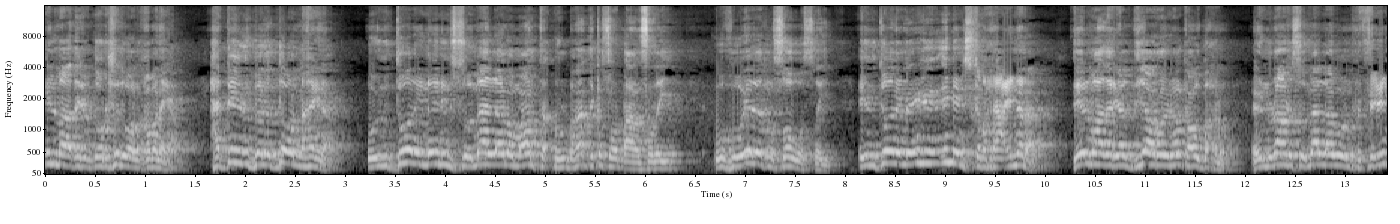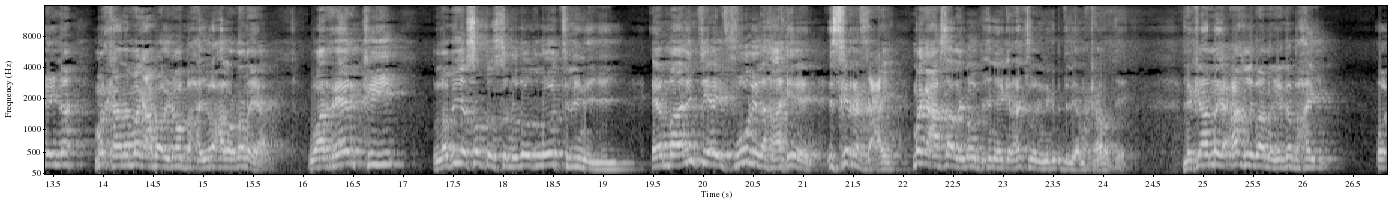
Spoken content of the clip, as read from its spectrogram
ilma adeer waa la qabanaya. Haddaynu beledoon nahayna oynu doonayno inaynu somalilan oo maanta dhulbahanta ka soo dhaansaday oo hooyadeed la soo wasay aynu doonayno inaynu iskaba raacinana dee ilma adeeryaal diyaaro aynu halkaa u baxno. Aynu dhahno somalilan waynu raficinayna markaana magac baa inoo baxayo waxaa la odhanayaa. Waa reerkii labiyo soddon sannadood loo talinayey ee maalintii ay fuuli lahaayeen iska rafacay magacaasaa laynoo bixinaya garxajis waa bedelaya markaana laakiin annaga caqli baa nagaga baxay oo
